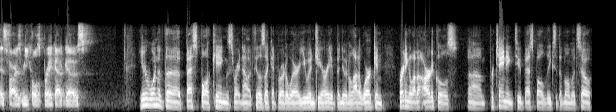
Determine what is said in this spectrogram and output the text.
as far as Mecole's breakout goes. You're one of the best ball kings right now. It feels like at RotoWire. You and Jerry have been doing a lot of work and writing a lot of articles um, pertaining to best ball leagues at the moment. So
